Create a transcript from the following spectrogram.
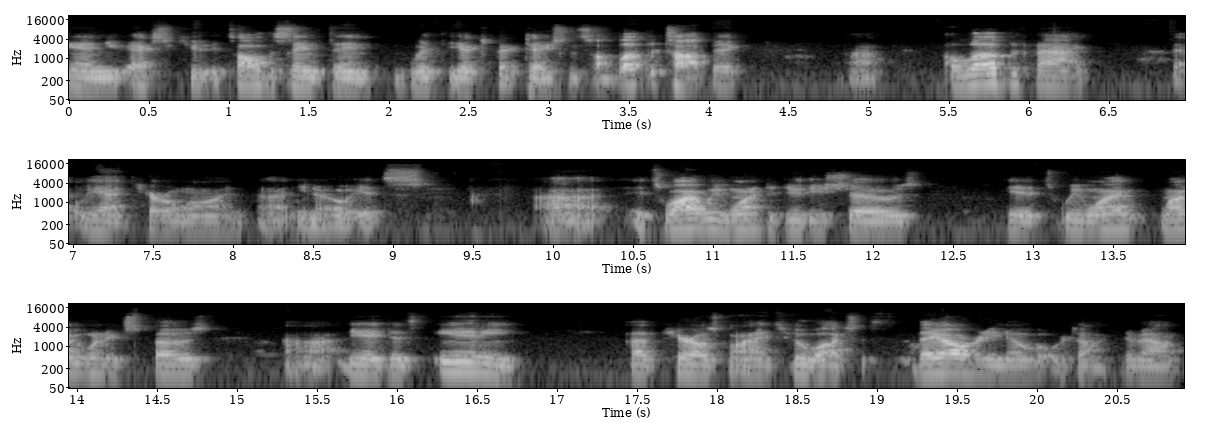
and you execute. It's all the same thing with the expectations. So I love the topic. Uh, I love the fact that we had Carol on. Uh, you know, it's uh, it's why we wanted to do these shows. It's we why why we want to expose uh, the agents. Any of Carol's clients who watch this, they already know what we're talking about.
